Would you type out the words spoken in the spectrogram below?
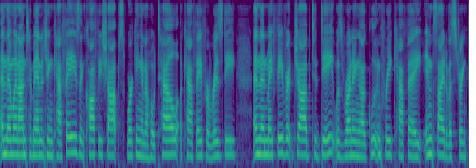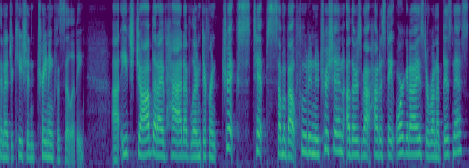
and then went on to managing cafes and coffee shops, working in a hotel, a cafe for RISD. And then my favorite job to date was running a gluten free cafe inside of a strength and education training facility. Uh, each job that I've had, I've learned different tricks, tips, some about food and nutrition, others about how to stay organized or run a business.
